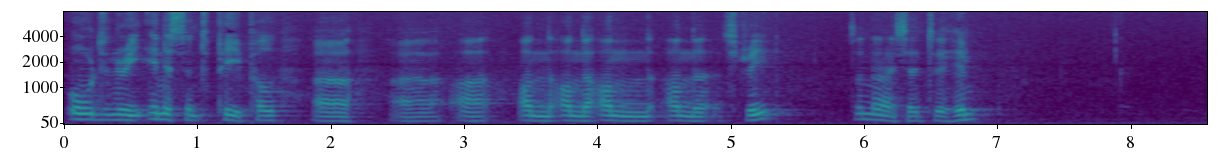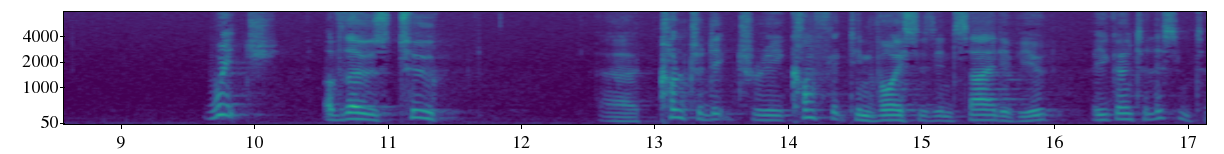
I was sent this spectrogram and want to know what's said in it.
ordinary innocent people uh, uh, uh, on, on, the, on, on the street. So then I said to him, which of those two uh, contradictory, conflicting voices inside of you are you going to listen to?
